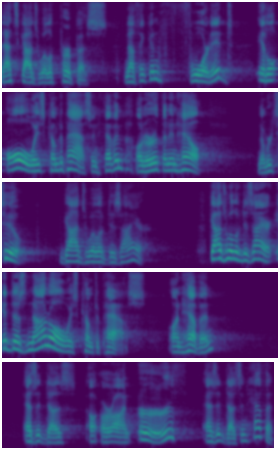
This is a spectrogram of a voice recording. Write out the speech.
That's God's will of purpose. Nothing can thwart it. It'll always come to pass in heaven, on earth, and in hell. Number two, God's will of desire. God's will of desire. It does not always come to pass on heaven as it does, uh, or on earth as it does in heaven.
